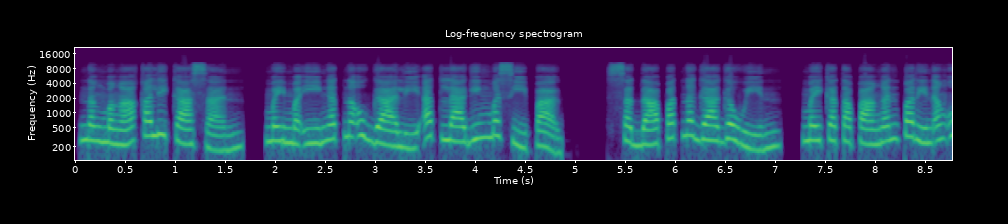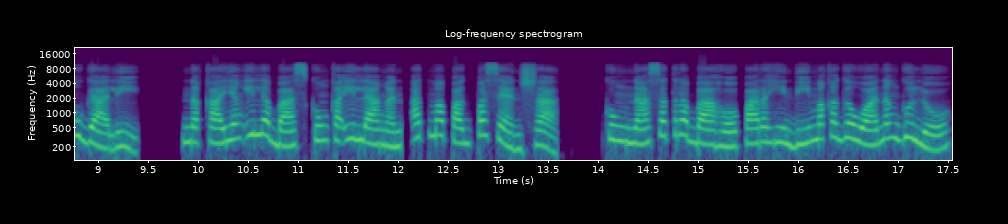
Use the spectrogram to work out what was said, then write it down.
Ng mga kalikasan, may maingat na ugali at laging masipag. Sa dapat na gagawin, may katapangan pa rin ang ugali, na kayang ilabas kung kailangan at mapagpasensya. Kung nasa trabaho para hindi makagawa ng gulo,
